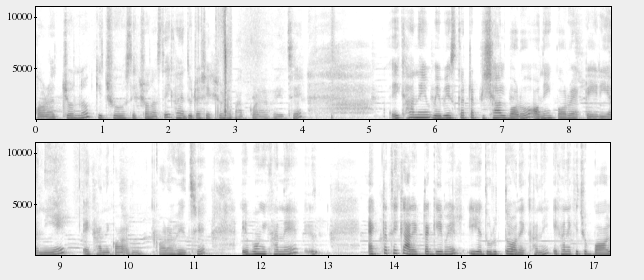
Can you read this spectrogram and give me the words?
করার জন্য কিছু সেকশন আছে। এখানে দুটা সেকশনে ভাগ করা হয়েছে। এখানে বেবি স্কারটা বিশাল বড়, অনেক বড় একটা এরিয়া নিয়ে এখানে করা হয়েছে। এবং এখানে একটা থেকে আরেকটা গেমের ইয়ে দূরত্ব অনেকখানি। এখানে কিছু বল,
